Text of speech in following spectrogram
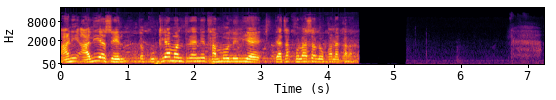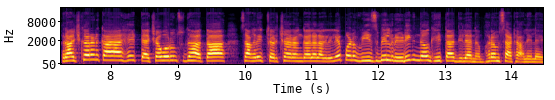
आणि आली असेल तर कुठल्या मंत्र्यांनी थांबवलेली आहे त्याचा खुलासा लोकांना करा. राजकारण काय आहे? त्याच्यावरून सुद्धा आता चांगली चर्चा रंगायला लागलेली आहे. पण वीज बिल रिडिंग न घेता दिल्यानं भरमसाठ आलेलं आहे.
